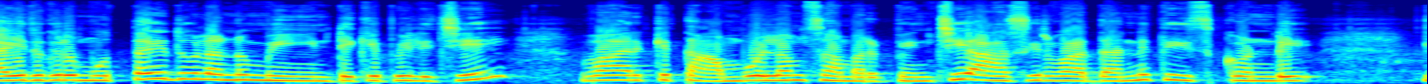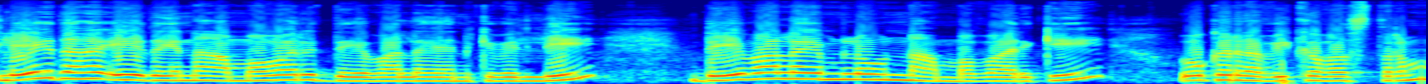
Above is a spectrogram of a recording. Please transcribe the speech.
ఐదుగురు ముత్తైదులను మీ ఇంటికి పిలిచి వారికి తాంబూలం సమర్పించి ఆశీర్వాదాన్ని తీసుకోండి. లేదా ఏదైనా అమ్మవారి దేవాలయానికి వెళ్ళి దేవాలయంలో ఉన్న అమ్మవారికి ఒక రవిక వస్త్రం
